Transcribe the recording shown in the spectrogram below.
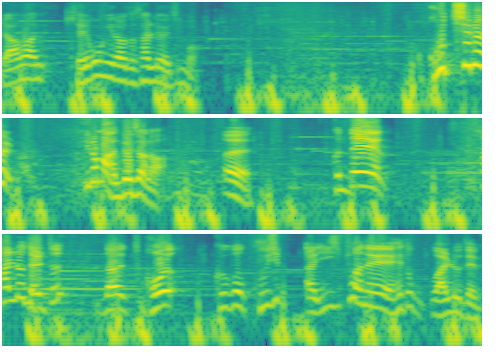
야만 개공이라도 살려야지 뭐. 고치를 이러면 안 되잖아. 예. 근데 살려될 듯? 나 거 그거 90, 아 20초 안에 해독 완료됨.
